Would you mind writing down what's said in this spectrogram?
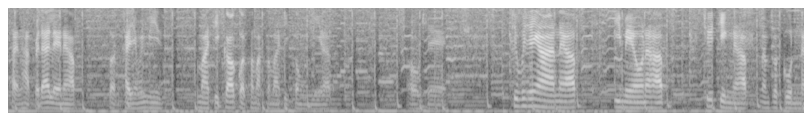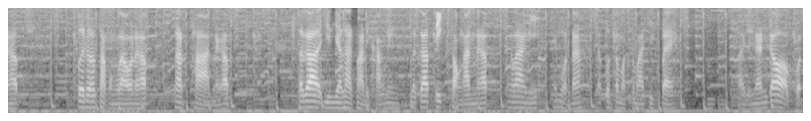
ใส่รหัสไปได้เลยนะครับ ส่วนใครยังไม่มีสมาชิกก็กดสมัครสมาชิกตรงนี้ครับ โอเค ชื่อผู้ใช้งานนะครับ อีเมลนะครับ ชื่อจริงนะครับนามสกุลนะครับเบอร์โทรศัพท์ของเรานะครับรหัสผ่านนะครับ แล้วก็ยืนยันรหัสผ่านอีกครั้งหนึ่งแล้วก็ติ๊ก 2 อันนะครับ ข้างล่างนี้ให้หมดนะ แล้วกดสมัครสมาชิกไปหลังจากนั้นก็กด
